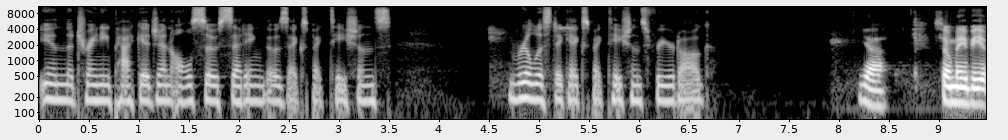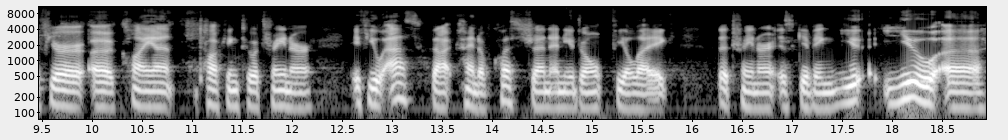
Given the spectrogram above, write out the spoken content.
in the training package and also setting those expectations, realistic expectations for your dog. Yeah. So maybe if you're a client talking to a trainer, if you ask that kind of question and you don't feel like the trainer is giving you you a,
